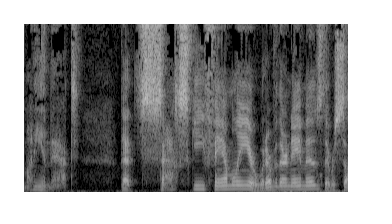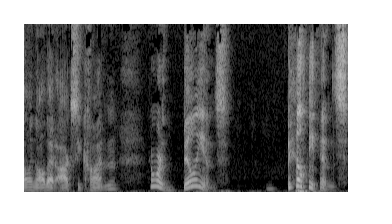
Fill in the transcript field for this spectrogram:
money in that. That Sasky family or whatever their name is, they were selling all that Oxycontin. They're worth billions. Billions.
